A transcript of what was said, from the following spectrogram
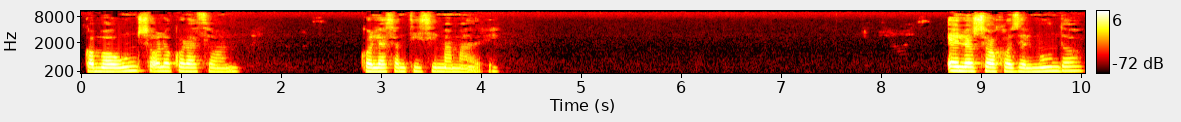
como un solo corazón con la Santísima Madre. En los ojos del mundo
